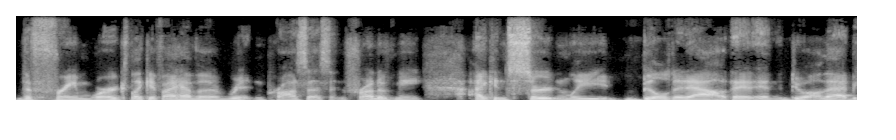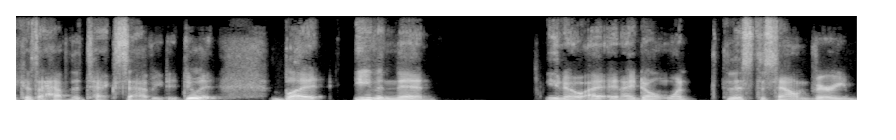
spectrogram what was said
the framework. Like if I have a written process in front of me, I can certainly build it out and, and do all that because I have the tech savvy to do it. But even then, you know, I, and I don't want this to sound very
